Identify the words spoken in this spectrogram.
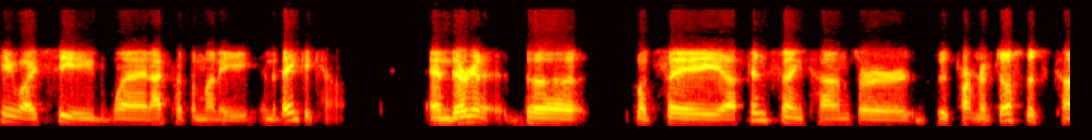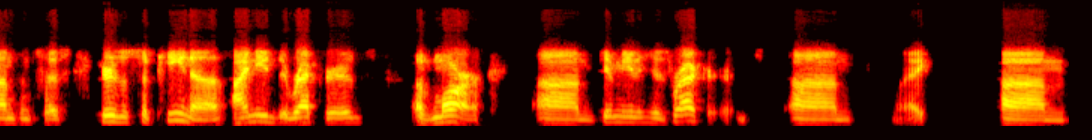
KYC'd when I put the money in the bank account. and they're gonna the let's say uh, FinCEN comes or the Department of Justice comes and says, here's a subpoena. I need the records of Mark. Um, give me his records. Um, like, um,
